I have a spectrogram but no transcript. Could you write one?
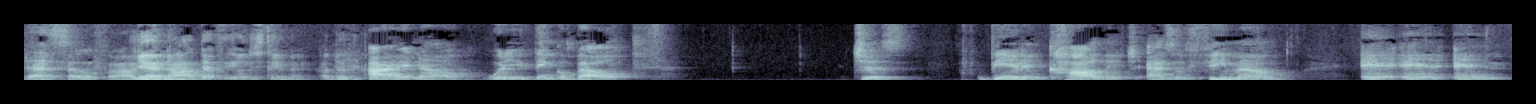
That's so fire. Yeah, no, I definitely understand that. I definitely. All right, now, what do you think about just being in college as a female and and and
